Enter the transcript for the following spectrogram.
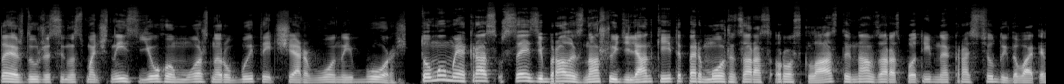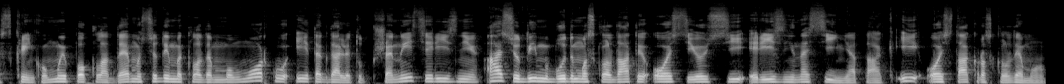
теж дуже сильно смачний, з його можна робити червоний борщ. Тому ми якраз все зібрали з нашої ділянки, і тепер можна зараз розкласти. Нам зараз потрібно якраз сюди. Давайте в скриньку ми покладемо. Сюди ми кладемо моркву і так далі. Тут пшениці різні. А сюди ми будемо складати ось ці ось ці різні насіння. Так, і ось так розкладемо.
